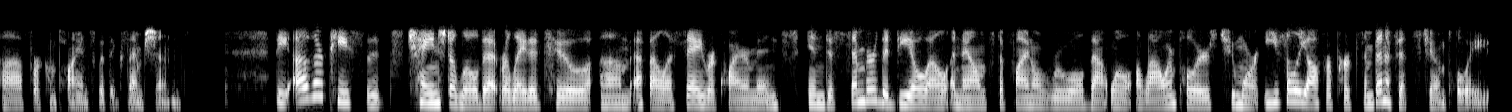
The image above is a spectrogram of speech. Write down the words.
uh, for compliance with exemptions. The other piece that's changed a little bit related to um, FLSA requirements in December, the DOL announced a final rule that will allow employers to more easily offer perks and benefits to employees.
